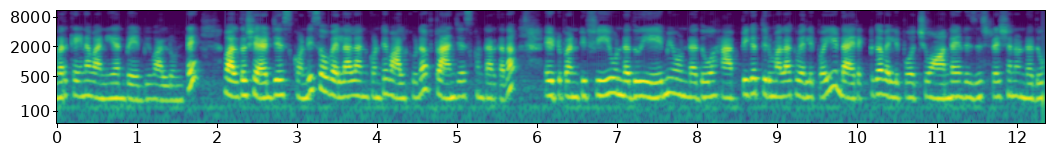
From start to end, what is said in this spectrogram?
ఎవరికైనా వన్ ఇయర్ బేబీ వాళ్ళు ఉంటే వాళ్ళతో షేర్ చేసుకోండి. సో వెళ్ళాలనుకుంటే వాళ్ళు కూడా ప్లాన్ చేసుకుంటారు కదా. ఎటువంటి ఫీ ఉండదు ఏమీ ఉండదు. హ్యాపీగా తిరుమలకి వెళ్ళిపోయి డైరెక్ట్గా వెళ్ళిపోవచ్చు. ఆన్లైన్ రిజిస్ట్రేషన్ ఉండదు.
